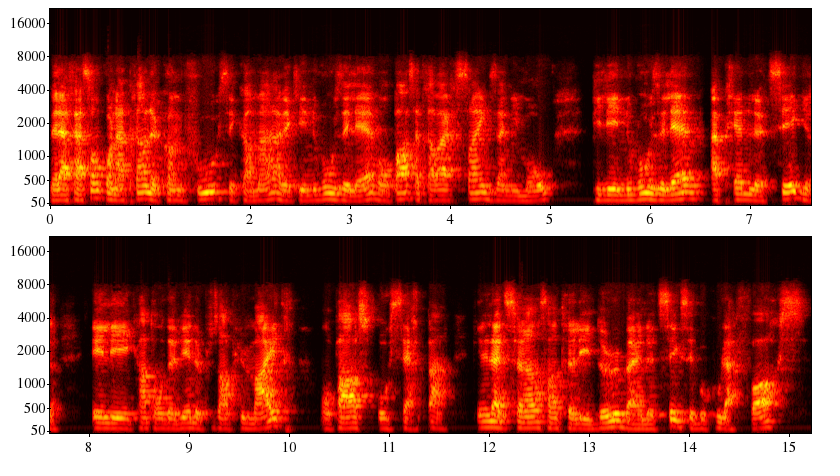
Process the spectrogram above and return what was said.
Mais la façon qu'on apprend le kung fu, c'est comment, avec les nouveaux élèves, on passe à travers cinq animaux, puis les nouveaux élèves apprennent le tigre, et les, quand on devient de plus en plus maître, on passe au serpent. Quelle est la différence entre les deux? Ben, le tigre, c'est beaucoup la force.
